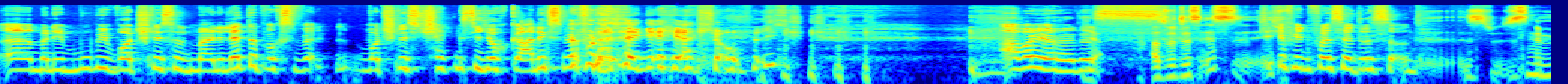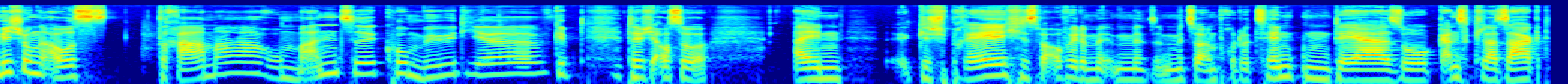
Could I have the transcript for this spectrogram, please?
äh, meine Movie-Watchlist und meine Letterbox-Watchlist checken sich auch gar nichts mehr von der Länge her, glaube ich. aber ja, das, ja, also das ist ich, auf jeden Fall sehr interessant. Es ist eine Mischung aus Drama, Romanze, Komödie. Gibt natürlich auch so ein Gespräch, es war auch wieder mit, mit, mit, so einem Produzenten, der so ganz klar sagt,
